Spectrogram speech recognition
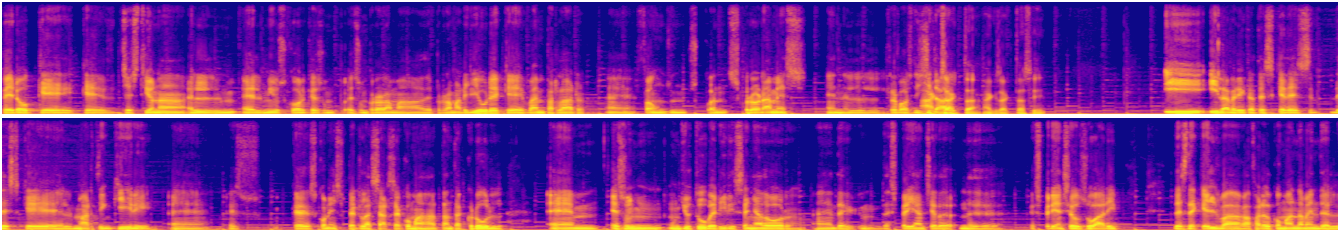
però que, que gestiona el, el MuseCore, que és un, és un programa de programari lliure, que vam parlar eh, fa uns quants programes en el rebost digital. Exacte, exacte, sí. I, i la veritat és que des, des que el Martin Kiri, eh, és, que es coneix per la xarxa com a Tanta Cruel, eh, és un, un youtuber i dissenyador eh, d'experiència de, de, de, d'usuari, des de que ell va agafar el comandament del,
